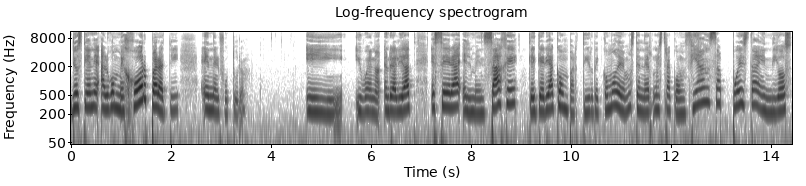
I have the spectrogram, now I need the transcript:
Dios tiene algo mejor para ti en el futuro. Y, y bueno, en realidad ese era el mensaje que quería compartir de cómo debemos tener nuestra confianza puesta en Dios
